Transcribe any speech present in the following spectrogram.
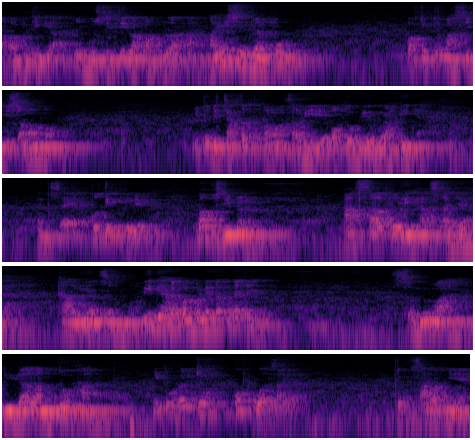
83. Ibu Siti 88. Nah ini 90. Waktu itu masih bisa ngomong. Itu dicatat kalau nggak salah di autobiografinya. Dan saya kutip tuh ya. Bagus dibilang. Asal kulihat saja kalian semua. Ini di hadapan pendeta-pendeta ya semua di dalam Tuhan itu udah cukup buat saya. Itu syaratnya ya.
